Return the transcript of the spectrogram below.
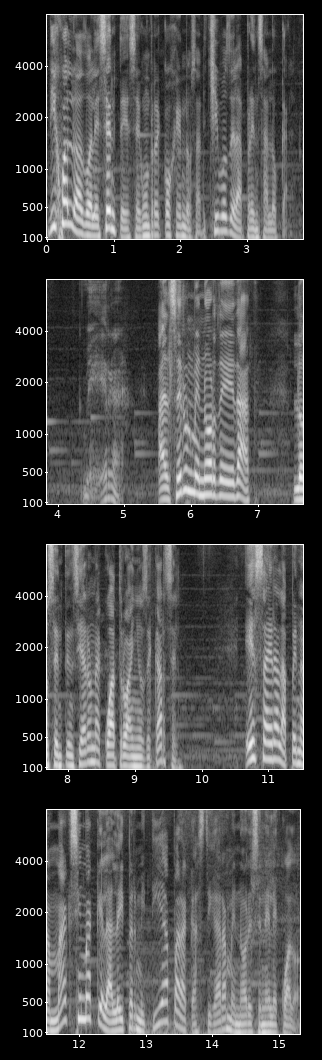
Dijo a lo adolescente, según recogen los archivos de la prensa local. Verga. Al ser un menor de edad, lo sentenciaron a cuatro años de cárcel. Esa era la pena máxima que la ley permitía para castigar a menores en el Ecuador.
